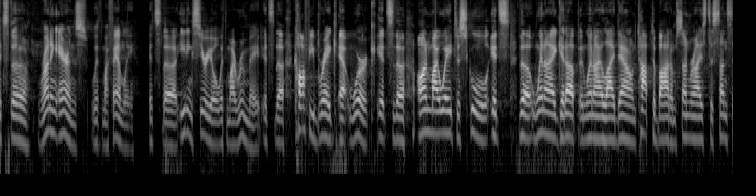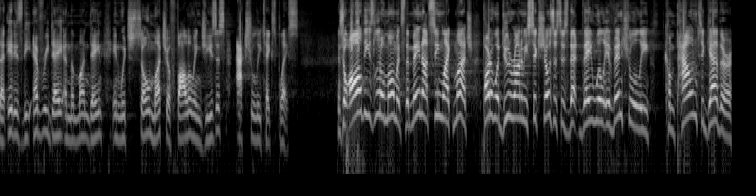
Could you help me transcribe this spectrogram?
It's the running errands with my family. It's the eating cereal with my roommate. It's the coffee break at work. It's the on my way to school. It's the when I get up and when I lie down, top to bottom, sunrise to sunset. It is the everyday and the mundane in which so much of following Jesus actually takes place. And so, all these little moments that may not seem like much, part of what Deuteronomy 6 shows us is that they will eventually compound together,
